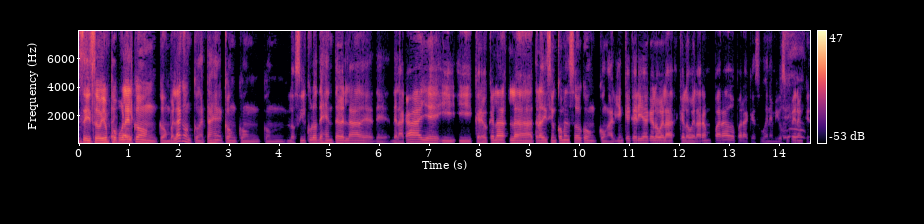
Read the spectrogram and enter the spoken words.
Se hizo bien popular con, con ¿verdad? Con, con, esta, con, con, con los círculos de gente, ¿verdad? De, de, de la calle y, y, creo que la, la tradición comenzó con, con, alguien que quería que lo, vela, que lo velaran parado para que sus enemigos supieran que,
